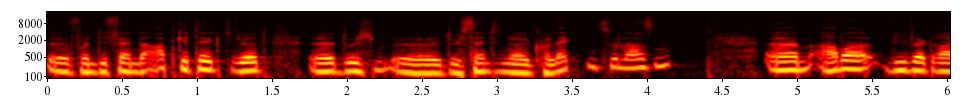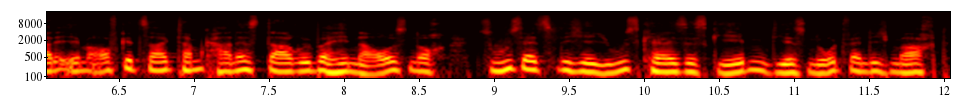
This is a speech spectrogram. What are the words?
äh, von Defender abgedeckt wird, äh, durch, äh, durch Sentinel collecten zu lassen. Ähm, aber wie wir gerade eben aufgezeigt haben, kann es darüber hinaus noch zusätzliche Use Cases geben, die es notwendig macht,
